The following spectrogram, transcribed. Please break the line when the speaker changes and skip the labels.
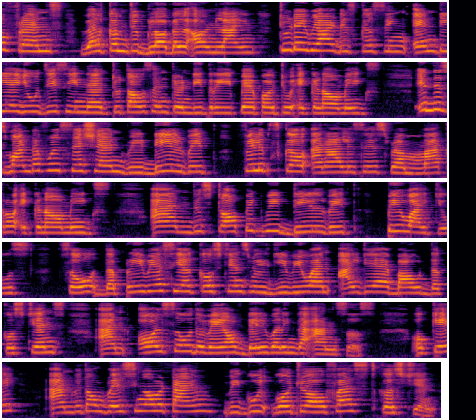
Hello friends, welcome to Global Online. Today we are discussing NTA UGC NET 2023 Paper 2 Economics. In this wonderful session, we deal with Phillips curve analysis from macroeconomics and this topic we deal with PYQs. So the previous year questions will give you an idea about the questions and also the way of delivering the answers. Okay, and without wasting our time, we go, go to our first question.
